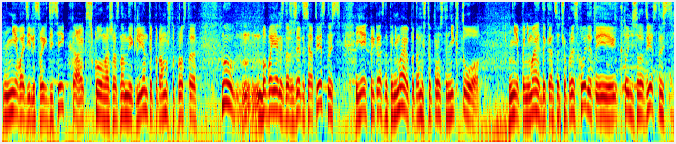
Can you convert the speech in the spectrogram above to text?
не водили своих детей, а школы наши основные клиенты, потому что просто, ну, боялись даже взять на себя ответственность. И я их прекрасно понимаю, потому что просто никто не понимает до конца, что происходит, и кто несет ответственность,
